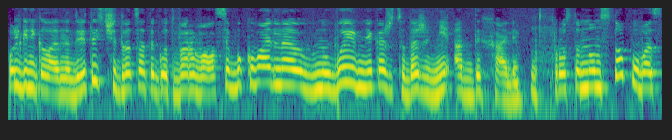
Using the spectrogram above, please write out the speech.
Ольга Николаевна, 2020 год ворвался буквально, но вы, мне кажется, даже не отдыхали. Просто нон-стоп у вас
